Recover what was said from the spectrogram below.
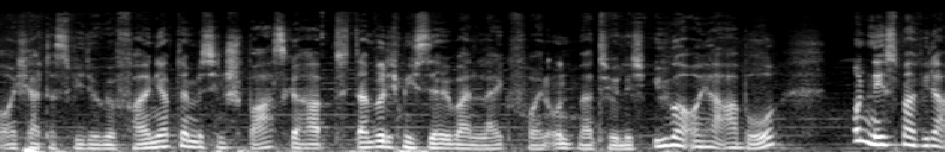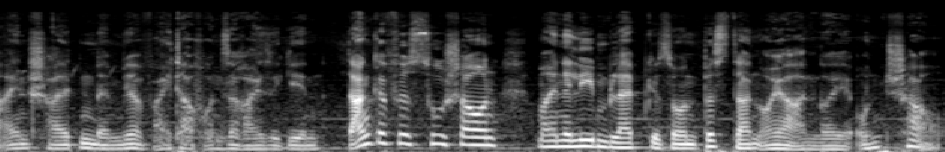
euch hat das Video gefallen. Ihr habt ein bisschen Spaß gehabt. Dann würde ich mich sehr über ein Like freuen und natürlich über euer Abo und nächstes Mal wieder einschalten, wenn wir weiter auf unsere Reise gehen. Danke fürs Zuschauen, meine Lieben, bleibt gesund, bis dann, euer André und ciao.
